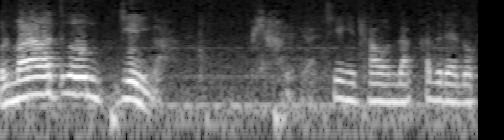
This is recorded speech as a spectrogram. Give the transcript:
얼마나 뜨거운 지경인가. 지경이 타온다 하더라도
